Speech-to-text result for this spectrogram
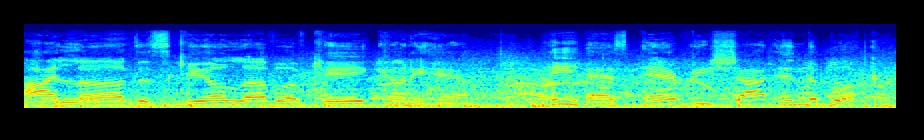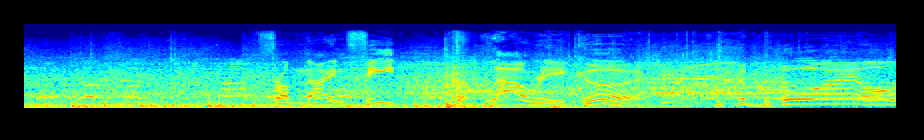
I love the skill level of Cade Cunningham. He has every shot in the book. From nine feet, Lowry, good. boy, oh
